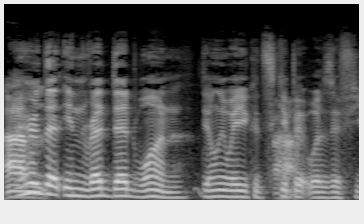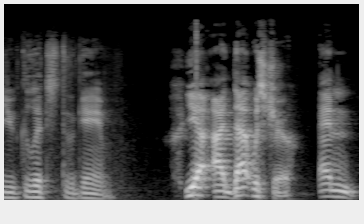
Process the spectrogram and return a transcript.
I heard that in Red Dead One, the only way you could skip Uh-huh. it was if you glitched the game. Yeah, I, that was true, and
